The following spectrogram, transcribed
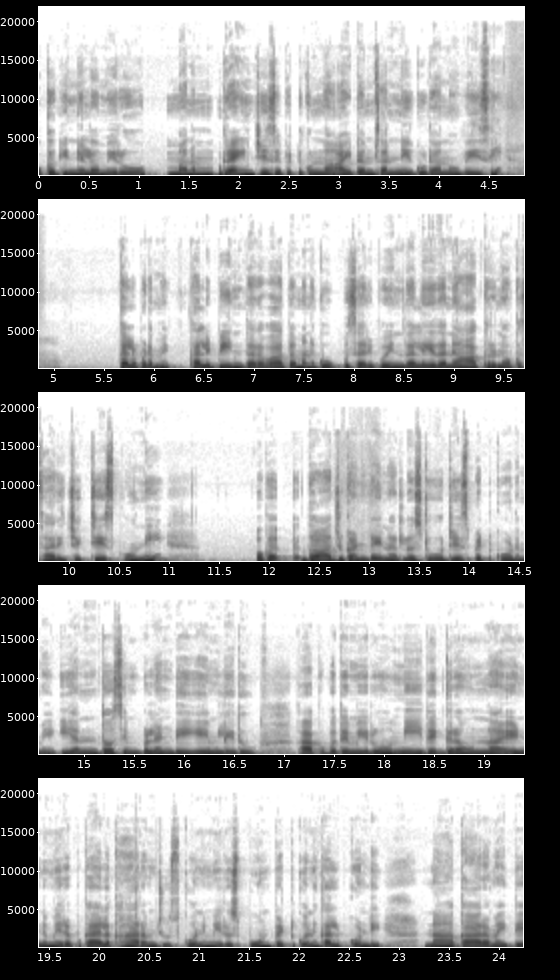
ఒక గిన్నెలో మీరు మనం గ్రైండ్ చేసి పెట్టుకున్న ఐటమ్స్ అన్నీ కూడాను వేసి కలపడమే. కలిపిన తర్వాత మనకు ఉప్పు సరిపోయిందా లేదని ఆఖరిని ఒకసారి చెక్ చేసుకొని ఒక గాజు కంటైనర్లో స్టోర్ చేసి పెట్టుకోవడమే. ఎంతో సింపుల్ అండి ఏం లేదు. కాకపోతే మీరు మీ దగ్గర ఉన్న ఎండు మిరపకాయల కారం చూసుకొని మీరు స్పూన్ పెట్టుకొని కలుపుకోండి. నా కారం అయితే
